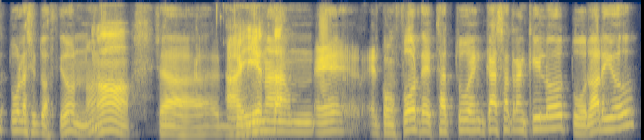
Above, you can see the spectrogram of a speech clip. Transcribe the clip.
tú en la situación, ¿no? No. O sea, ahí está. el confort de estar tú en casa tranquilo, tu horario,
